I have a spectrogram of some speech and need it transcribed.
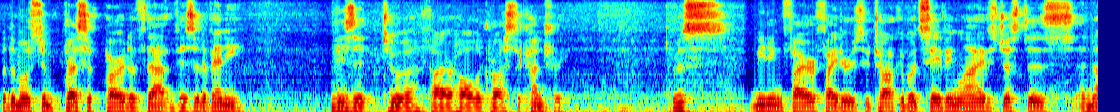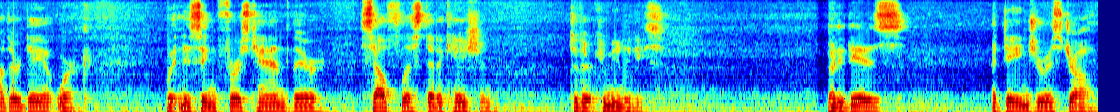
But the most impressive part of that visit, of any visit to a fire hall across the country, was meeting firefighters who talk about saving lives just as another day at work, witnessing firsthand their selfless dedication to their communities. But it is a dangerous job.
